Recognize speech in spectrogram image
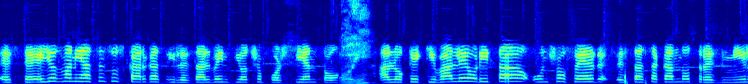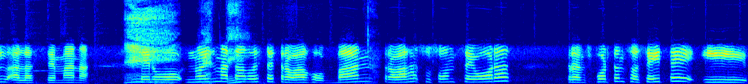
este, ellos van y hacen sus cargas y les da el 28%. ¿Oí? A lo que equivale ahorita un chofer está sacando tres mil a la semana. Pero no es matado este trabajo. Van, trabajan sus 11 horas, transportan su aceite y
